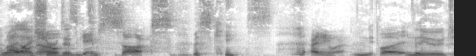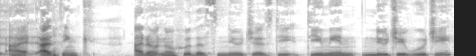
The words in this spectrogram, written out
Well, I don't I know. sure this didn't. game sucks. This game's anyway. But Nooj, I, I think I don't know who this Nooj is. Do you, do you mean Nuji Wooji?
